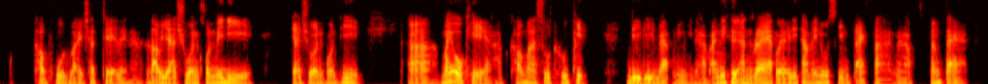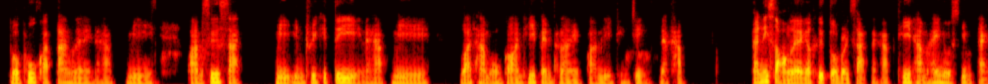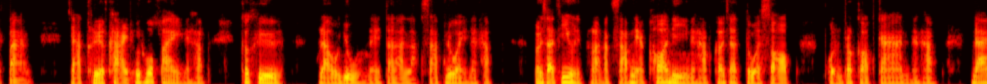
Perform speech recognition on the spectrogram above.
เขาพูดไว้ชัดเจนเลยนะ เราอย่าชวนคนไม่ดี อย่าชวนคนที่ไม่โอเคครับ เข้ามาสู่ธุรกิจดีๆ แบบนี้นะครับ อันนี้คืออันแรกเลยที่ทำให้นูสกินแตกต่างนะครับ ตั้งแต่ ตัวผู้ก่อตั้งเลยนะครับ มีความซื่อสัตย์มี integrity นะครับ มีวัฒนธรรมองค์กรที่เป็นพลังแห่งความดีจริง ๆ นะครับ อันที่สองเลยก็คือตัวบริษัทนะครับ ที่ทำให้นูสกินแตกต่าง จากเครือข่ายทั่ว ๆ ไปนะครับ ก็คือเราอยู่ในตลาดหลักทรัพย์ด้วยนะครับ บริษัทที่อยู่ในตลาดหลักทรัพย์เนี่ยข้อดีนะครับ ก็จะตรวจสอบผลประกอบการนะครับ ได้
